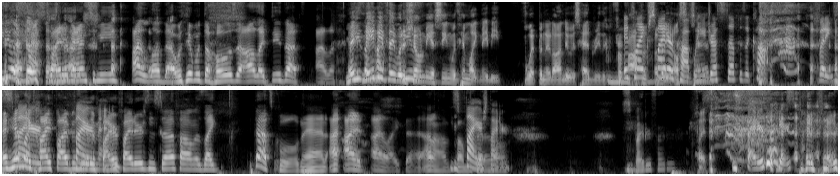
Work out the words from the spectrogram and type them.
that feels so. Spider-Man to me. I love that. With him with the hose, I was like, dude, that's I love and May- he's like, maybe if they would have shown me a scene with him like maybe flipping it onto his head really from It's off like of somebody Spider else's Cop when he dresses up as a cop. but he's and him like high fiving the other firefighters and stuff. I was like, that's cool, man. I I, I like that. I don't have a He's problem Fire with that Spider. Spider fighter, Fight. Spider Fighter. Spider Fighter.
